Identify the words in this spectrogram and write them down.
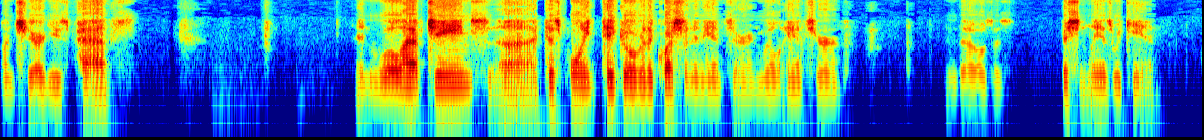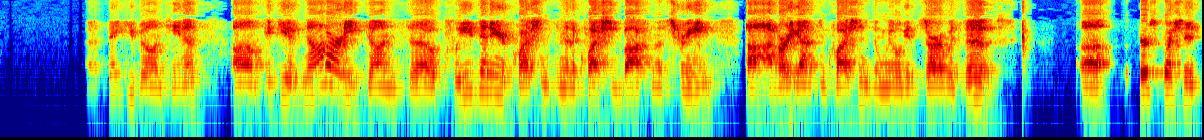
on shared use paths. And we'll have James, uh, at this point, take over the question and answer, and we'll answer those as efficiently as we can. Uh, thank you, Bill and Tina. Um, if you have not already done so, please enter your questions into the question box on the screen. Uh, I've already got some questions, and we will get started with those. Uh, the first question is,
